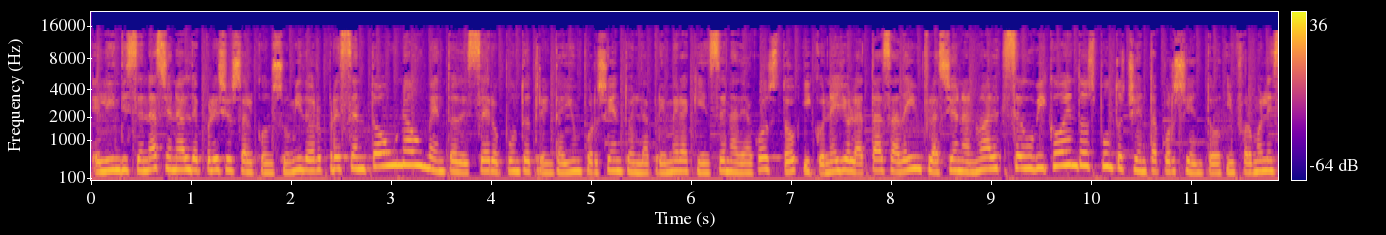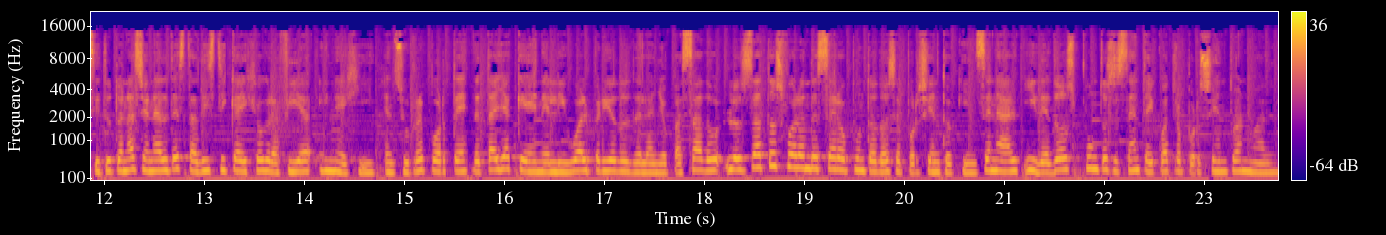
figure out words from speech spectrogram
El índice nacional de precios al consumidor presentó un aumento de 0.31% en la primera quincena de agosto y con ello la tasa de inflación anual se ubicó en 2.80%, informó el Instituto Nacional de Estadística y Geografía INEGI. En su reporte detalla que en el igual periodo del año pasado los datos fueron de 0.12% quincenal y de 2.64% anual.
